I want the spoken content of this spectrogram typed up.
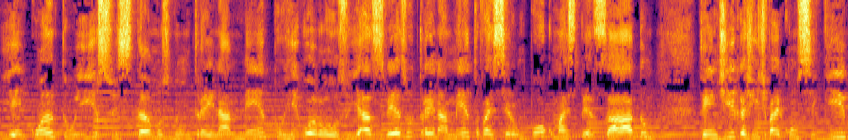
e enquanto isso estamos num treinamento rigoroso. E às vezes o treinamento vai ser um pouco mais pesado, tem dia que a gente vai conseguir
